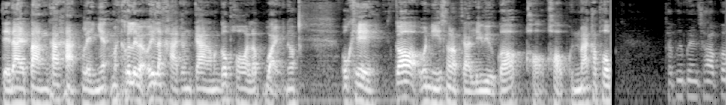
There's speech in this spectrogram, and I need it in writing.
เสียดายตังค์ถ้าหักอะไรเงี้ยมันก็เลยแบบเอ้ยราคากลางๆ มันก็พอรับไหวเนาะโอเค ก็วันนี้สำหรับการรีวิวก็ขอขอบคุณมากครับผมถ้าเพื่อนๆชอบก็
